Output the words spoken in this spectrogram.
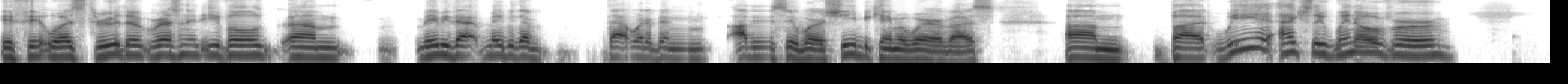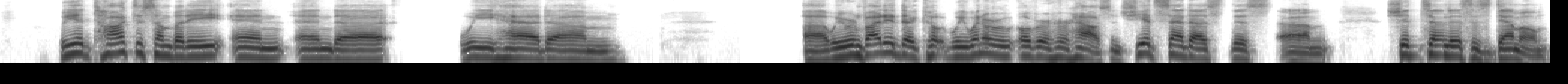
if it was through the Resident Evil, um, maybe that, maybe that, that would have been obviously where she became aware of us. Um, but we actually went over we had talked to somebody and and uh we had um uh we were invited to co- we went over, over her house and she had sent us this um she had sent us this demo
